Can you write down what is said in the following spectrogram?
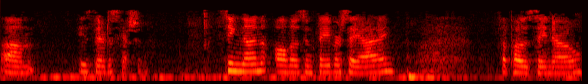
Um, is there discussion? Seeing none, all those in favor say aye. Opposed, say no.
